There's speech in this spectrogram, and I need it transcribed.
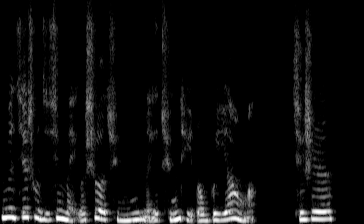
因为接触即兴，每个社群、每个群体都不一样嘛。其实，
